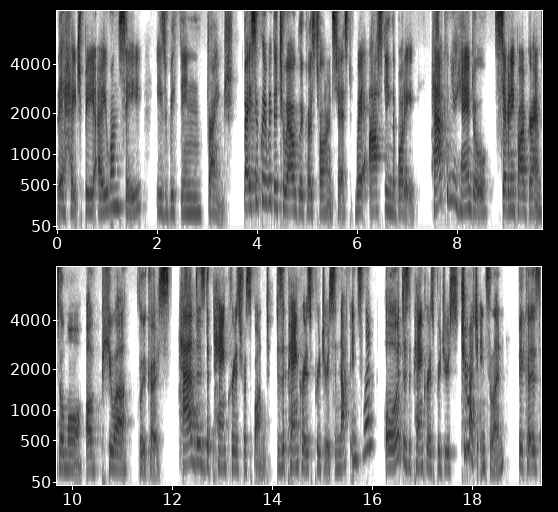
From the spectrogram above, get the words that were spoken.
their HbA1c is within range. Basically, with the two hour glucose tolerance test, we're asking the body, how can you handle 75 grams or more of pure glucose? How does the pancreas respond? Does the pancreas produce enough insulin or does the pancreas produce too much insulin because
